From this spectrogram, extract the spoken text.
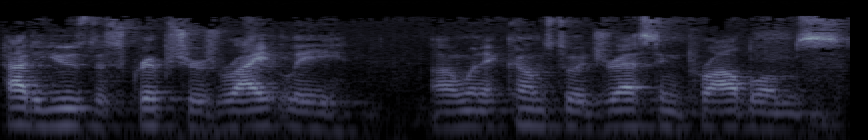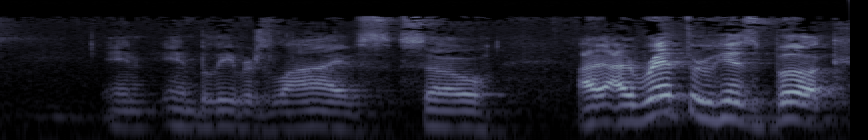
how to use the scriptures rightly uh, when it comes to addressing problems in, in believers' lives. So I, I read through his book,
